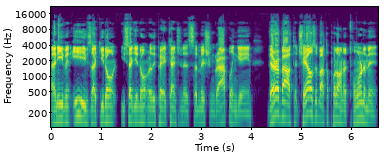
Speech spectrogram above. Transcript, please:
And even Yves, like you don't, you said you don't really pay attention to the submission grappling game. They're about to, Chael's about to put on a tournament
